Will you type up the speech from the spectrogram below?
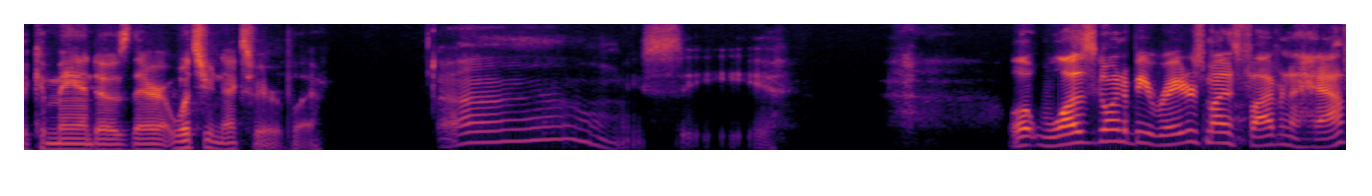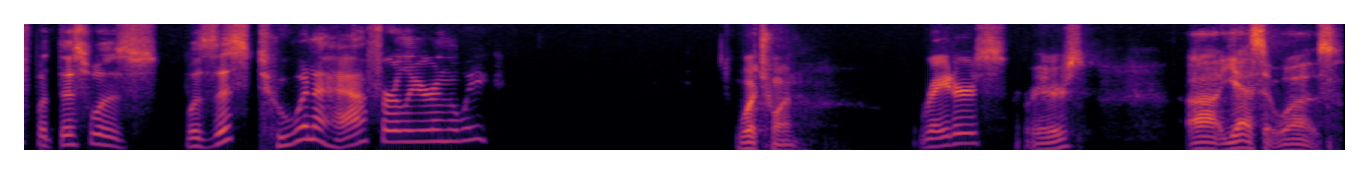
the Commandos there. What's your next favorite play? Oh, let me see. Well, it was going to be Raiders minus five and a half, but this was was this two and a half earlier in the week? Which one? Raiders. Raiders? Uh yes, it was.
